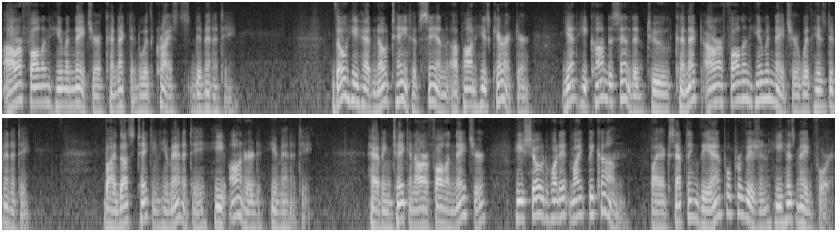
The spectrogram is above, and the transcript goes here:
Our fallen human nature connected with Christ's divinity. Though he had no taint of sin upon his character, Yet he condescended to connect our fallen human nature with his divinity. By thus taking humanity, he honored humanity. Having taken our fallen nature, he showed what it might become by accepting the ample provision he has made for it,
